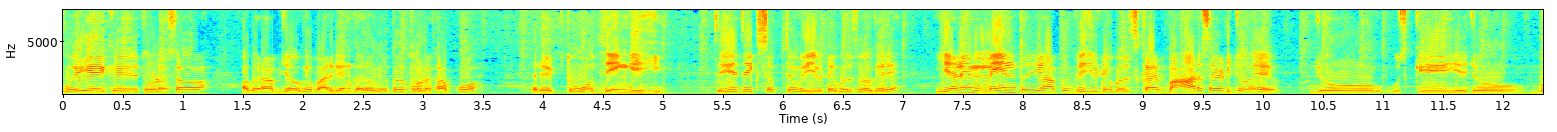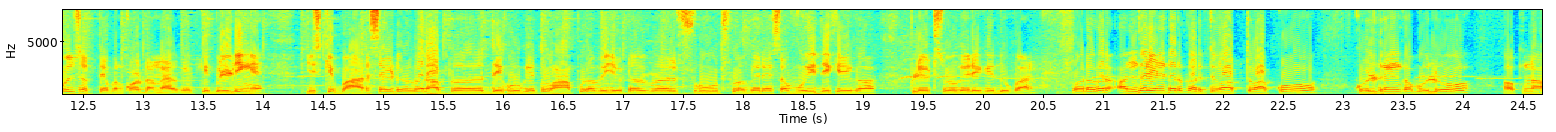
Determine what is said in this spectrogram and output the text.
वही है कि थोड़ा सा अगर आप जाओगे बार्गेन करोगे तो थोड़ा सा आपको रेट तो वो देंगे ही। तो ये देख सकते हो वेजिटेबल्स वगैरह। यानी मेन तो यहाँ पे वेजिटेबल्स का है। बाहर साइड जो है, जो उसकी ये जो बोल सकते हैं अपन कॉटन मार्केट की बिल्डिंग है, जिसके बाहर साइड अगर आप देखोगे तो वहाँ पूरा वेजिटेबल फ्रूट्स वगैरह सब वही दिखेगा प्लेट्स वगैरह की दुकान। और अगर अंदर एंटर करते हो आप तो आपको कोल्ड ड्रिंक का बोलो, अपना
